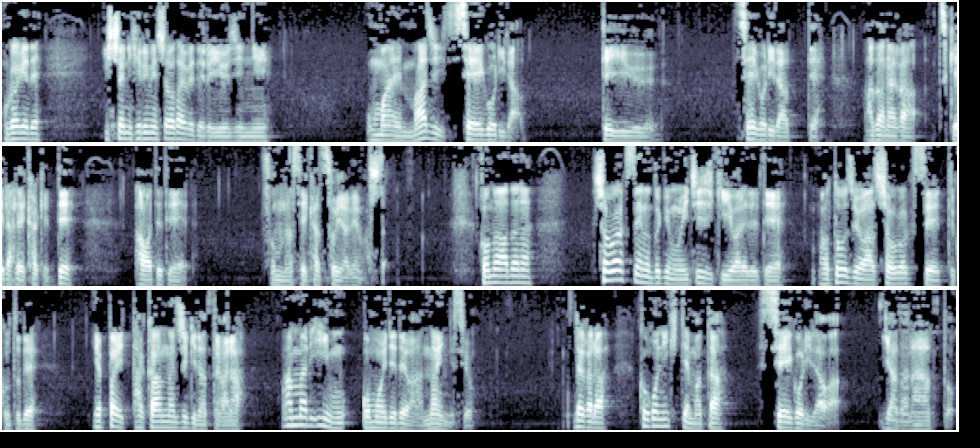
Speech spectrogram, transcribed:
おかげで一緒に昼飯を食べてる友人に「お前マジ生ゴリラ」っていう生ゴリラってあだ名がつけられかけて慌ててそんな生活をやめました。このあだ名小学生の時も一時期言われてて、まあ、当時は小学生ってことでやっぱり多感な時期だったからあんまりいい思い出ではないんですよ。だからここに来てまた生ゴリラは嫌だなと。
